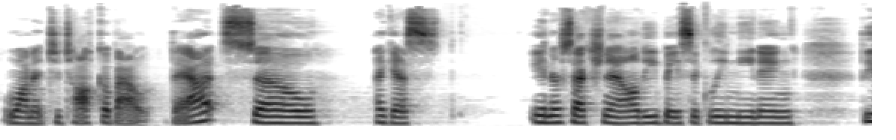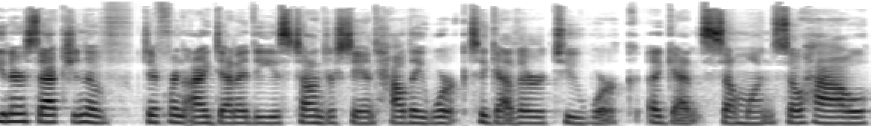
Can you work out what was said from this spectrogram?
wanted to talk about that. So I guess intersectionality basically meaning the intersection of different identities to understand how they work together to work against someone. So how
